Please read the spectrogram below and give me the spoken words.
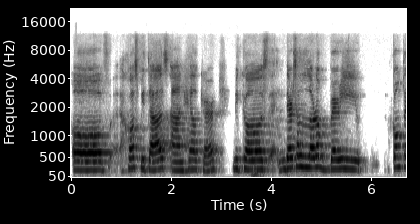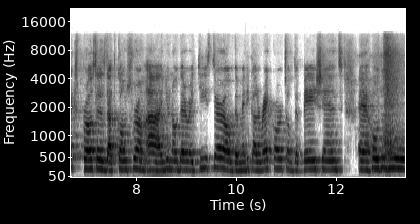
of hospitals and healthcare because there's a lot of very complex process that comes from, uh, you know, the register of the medical records of the patients. Uh, how do you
